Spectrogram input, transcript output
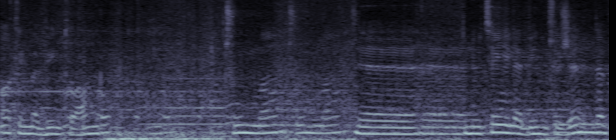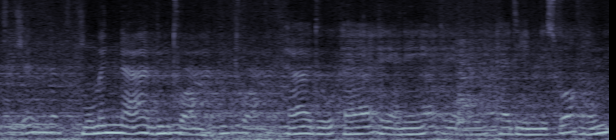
فاطمة بنت عمرو. ثم نتيلة بنت جندب ممنعة بنت عمرو هادو يعني هذه النسوة هم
